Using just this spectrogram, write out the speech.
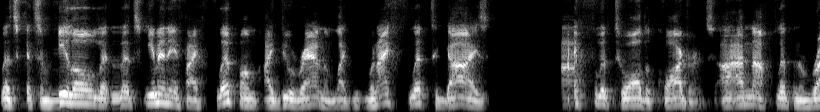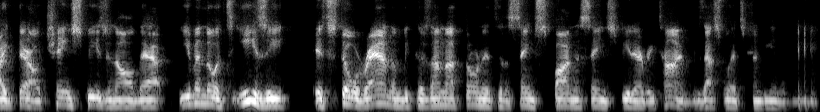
let's get some velo. Let, let's even if I flip them, I do random. Like when I flip to guys, I flip to all the quadrants. I, I'm not flipping them right there. I'll change speeds and all that. Even though it's easy, it's still random because I'm not throwing it to the same spot and the same speed every time because that's what it's going to be in the game.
